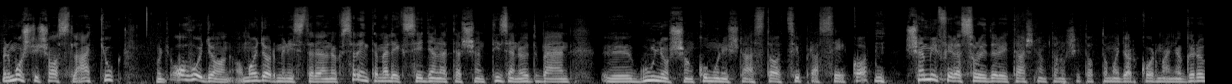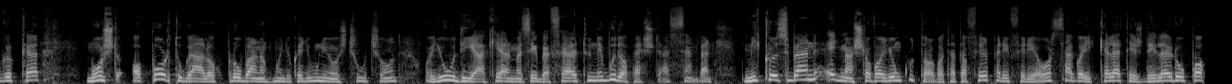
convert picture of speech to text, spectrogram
mert most is azt látjuk, hogy ahogyan a magyar miniszterelnök szerintem elég szégyenletesen 15-ben gúnyosan kommunistázta a Cipraszékat, hm. semmiféle szolidaritást nem tanúsított a magyar kormány a görögökkel, most a portugálok próbálnak mondjuk egy uniós csúcson a jó diák jelmezébe feltűnni Budapesttel szemben. Miközben egymásra vagyunk utalva, tehát a félperiféria országai, Kelet és Dél-Európa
